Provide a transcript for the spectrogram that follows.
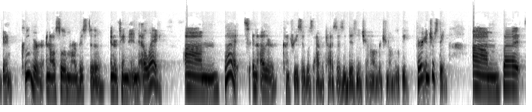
Vancouver, and also Mar Vista Entertainment in LA. Um, but in other countries, it was advertised as a Disney Channel original movie. Very interesting. Um, but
